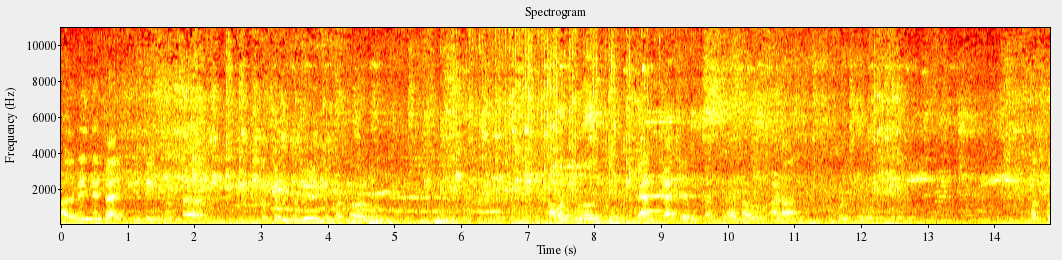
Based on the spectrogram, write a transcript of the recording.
ಹದಿನೈದನೇ ತಾರೀಕಿಗೆ ತೆಗೆದು ಅಂತ ಮುಖ್ಯಮಂತ್ರಿ ಹೇಳಿಕೆ ಪಟ್ಟವರು ಅವತ್ತು ಬ್ಯಾಂಕ್ ಖಾತೆ ಮುಖಾಂತರ ನಾವು ಹಣ ಕೊಡ್ತೀವಿ. ಮತ್ತು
